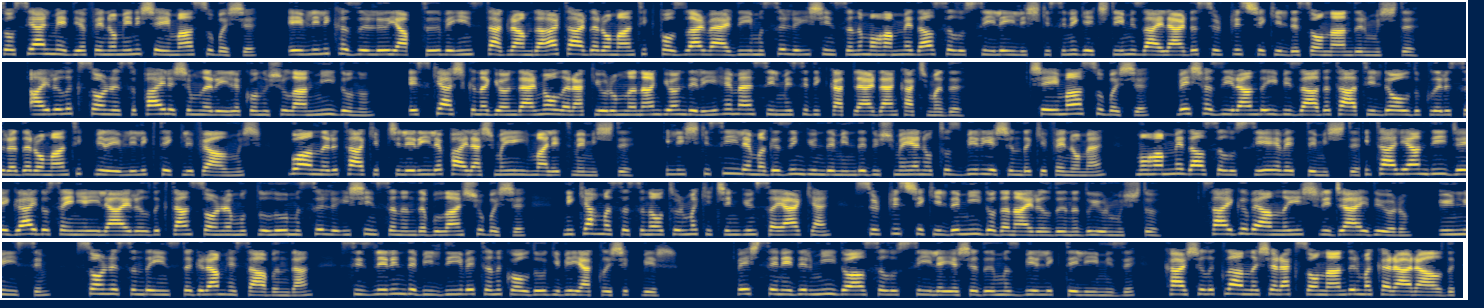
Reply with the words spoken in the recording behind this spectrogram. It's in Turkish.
Sosyal medya fenomeni Şeyma Subaşı, evlilik hazırlığı yaptığı ve Instagram'da art arda romantik pozlar verdiği Mısırlı iş insanı Muhammed Al-Salussi ile ilişkisini geçtiğimiz aylarda sürpriz şekilde sonlandırmıştı. Ayrılık sonrası paylaşımlarıyla konuşulan Mido'nun, eski aşkına gönderme olarak yorumlanan gönderiyi hemen silmesi dikkatlerden kaçmadı. Şeyma Subaşı, 5 Haziran'da Ibiza'da tatilde oldukları sırada romantik bir evlilik teklifi almış, bu anları takipçileriyle paylaşmayı ihmal etmemişti. İlişkisiyle magazin gündeminde düşmeyen 31 yaşındaki fenomen, Muhammed Al-Salussi'ye evet demişti. İtalyan DJ Guido Segna ile ayrıldıktan sonra mutluluğu Mısırlı iş insanında bulan Şubaşı, nikah masasına oturmak için gün sayarken, sürpriz şekilde Mido'dan ayrıldığını duyurmuştu. Saygı ve anlayış rica ediyorum. Ünlü isim, sonrasında Instagram hesabından, sizlerin de bildiği ve tanık olduğu gibi yaklaşık bir 5 senedir Mido Al-Salussi ile yaşadığımız birlikteliğimizi, karşılıklı anlaşarak sonlandırma kararı aldık.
